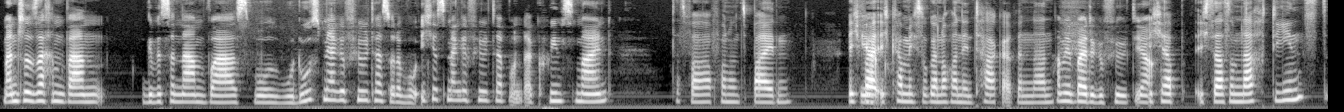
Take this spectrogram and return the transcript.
manche Sachen waren, gewisse Namen war es, wo, wo du es mehr gefühlt hast oder wo ich es mehr gefühlt habe und A Queen's Mind. Das war von uns beiden. Ich, war, ich kann mich sogar noch an den Tag erinnern. Haben wir beide gefühlt, ja. Ich, hab, ich saß im Nachtdienst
